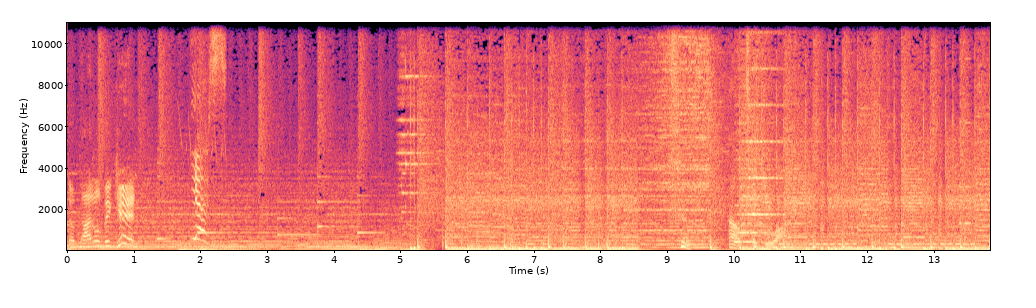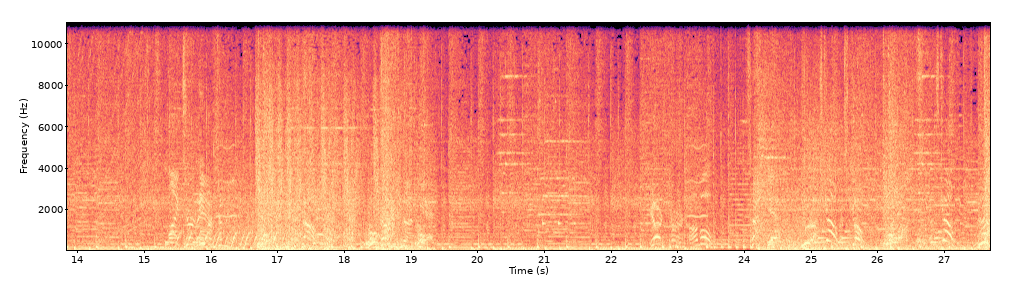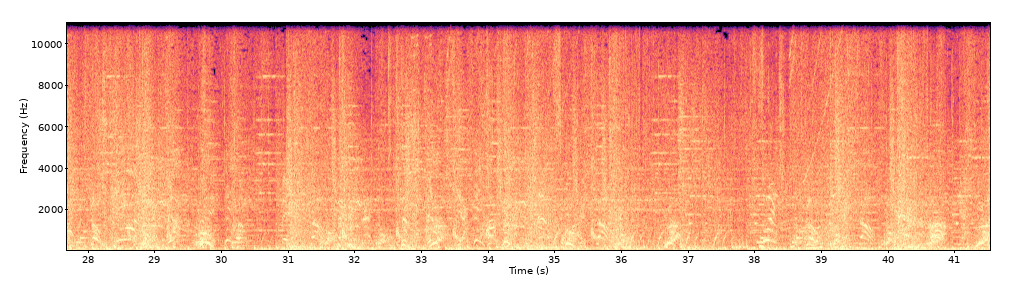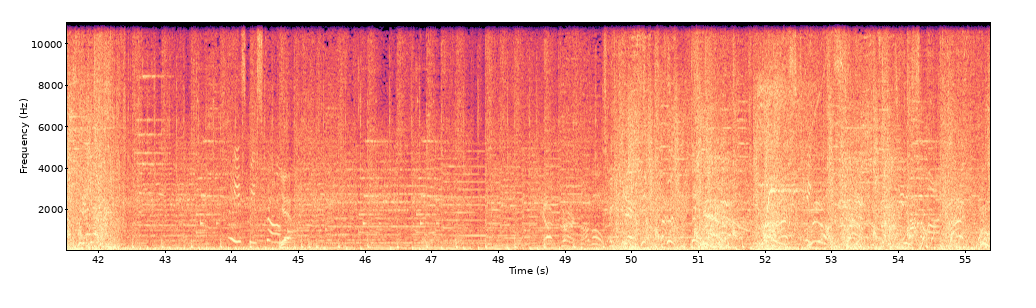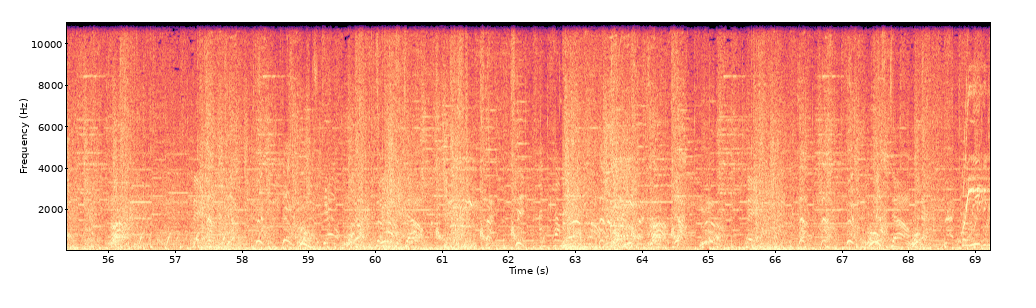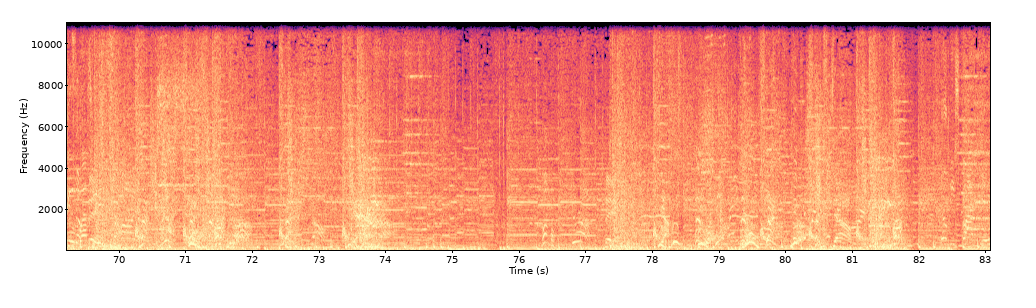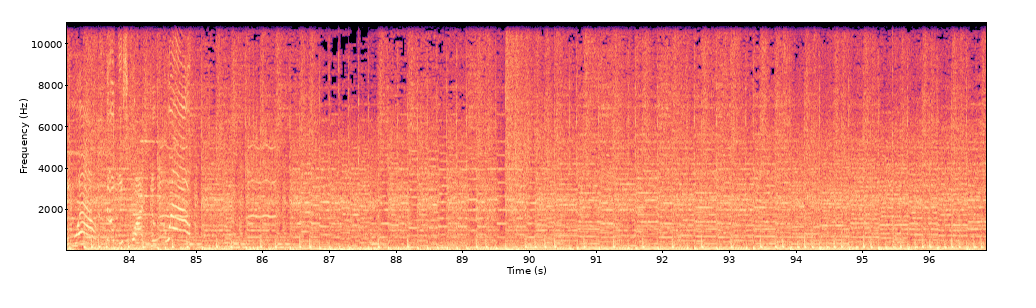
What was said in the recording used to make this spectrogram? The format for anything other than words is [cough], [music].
the battle begin! Yes! [laughs] I'll take you on. My turn now! Not done yet! Your turn, Bubble! Yeah. Let's go! Let's go! Let's go! Let's go! Switch! Please be strong. Yeah. Your turn, Bubble! I'm Doggy Squad's doing well. Doggy Squad's doing well.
